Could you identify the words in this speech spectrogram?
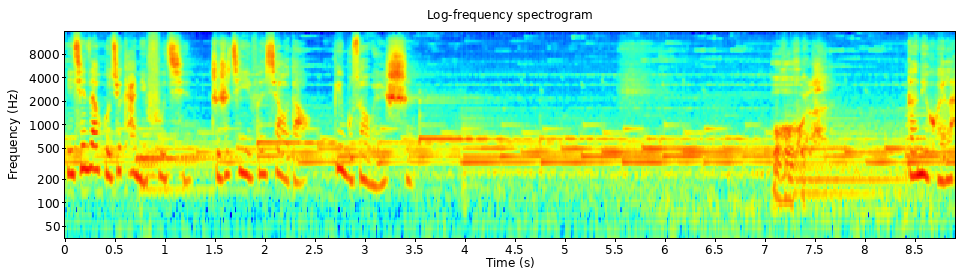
你现在回去看你父亲，只是尽一份孝道，并不算为事。我会回来。等你回来。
